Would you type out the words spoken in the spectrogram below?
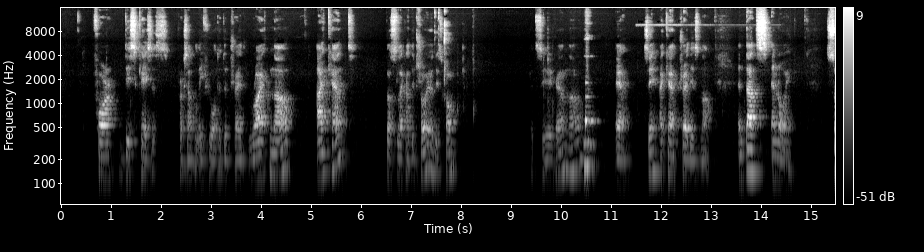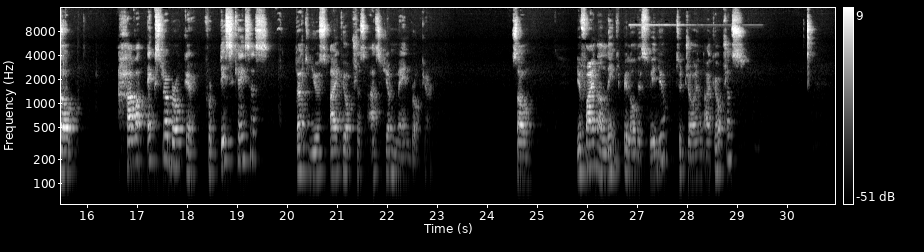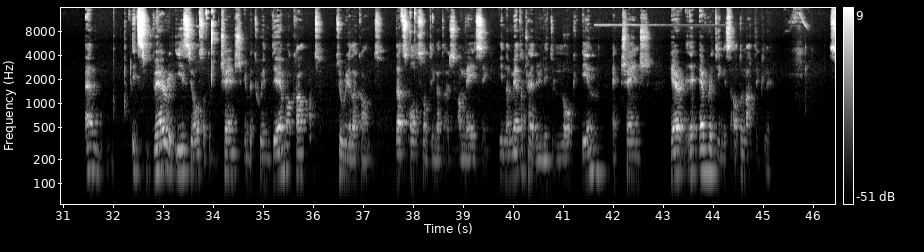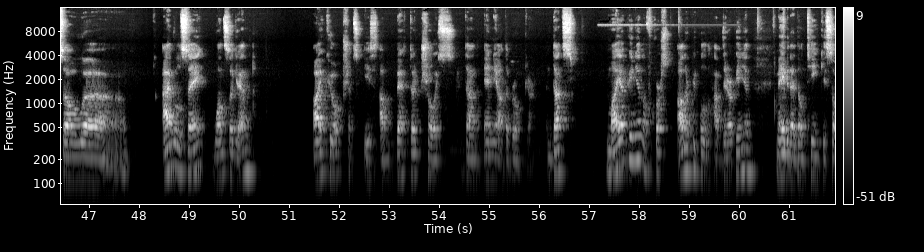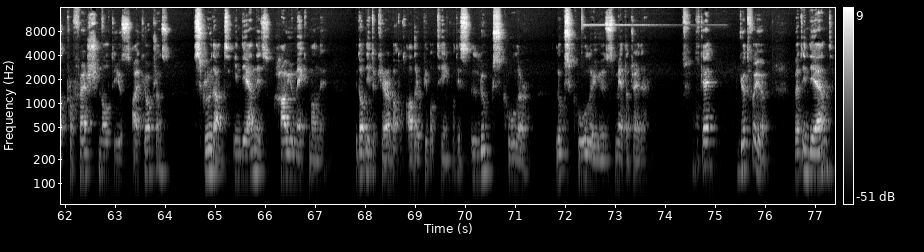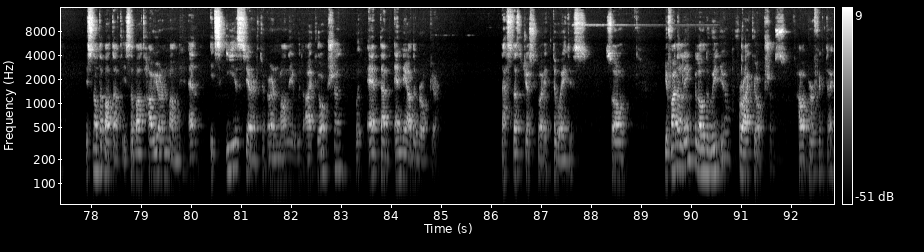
for these cases. For example, if you wanted to trade right now, I can't because like I did this comp. Let's see again now. Yeah, see, I can't trade this now. And that's annoying. So have an extra broker for these cases, but use IQ options as your main broker. So you find a link below this video to join IQ options. And it's very easy also to change in between demo account to real account. That's also something that is amazing. In the MetaTrader, you need to log in and change. Here, everything is automatically. So uh, I will say once again, IQ Options is a better choice than any other broker. And that's my opinion. Of course, other people have their opinion. Maybe they don't think it's so professional to use IQ options. Screw that. In the end, it's how you make money. You don't need to care about what other people think. What is looks cooler. Looks cooler, use MetaTrader. Okay, good for you. But in the end, it's not about that. It's about how you earn money. And it's easier to earn money with IQ option with than any other broker. That's, that's just the way it is. So you find a link below the video for IQ options. Have a perfect day.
